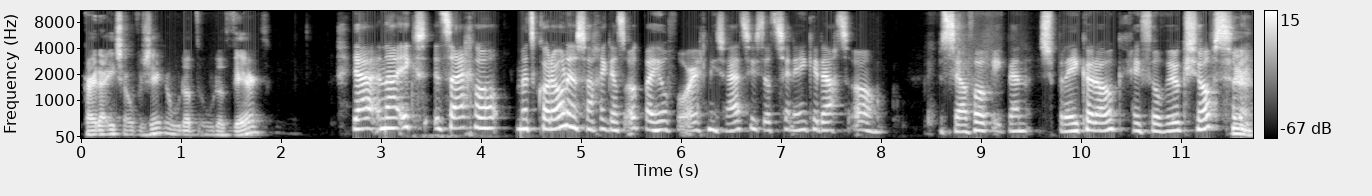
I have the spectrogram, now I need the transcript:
Kan je daar iets over zeggen, hoe dat, hoe dat werkt? Ja, nou, ik, het is eigenlijk wel, met corona zag ik dat ook bij heel veel organisaties, dat ze in één keer dachten, oh, zelf ook, ik ben spreker ook, ik geef veel workshops. Ja.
